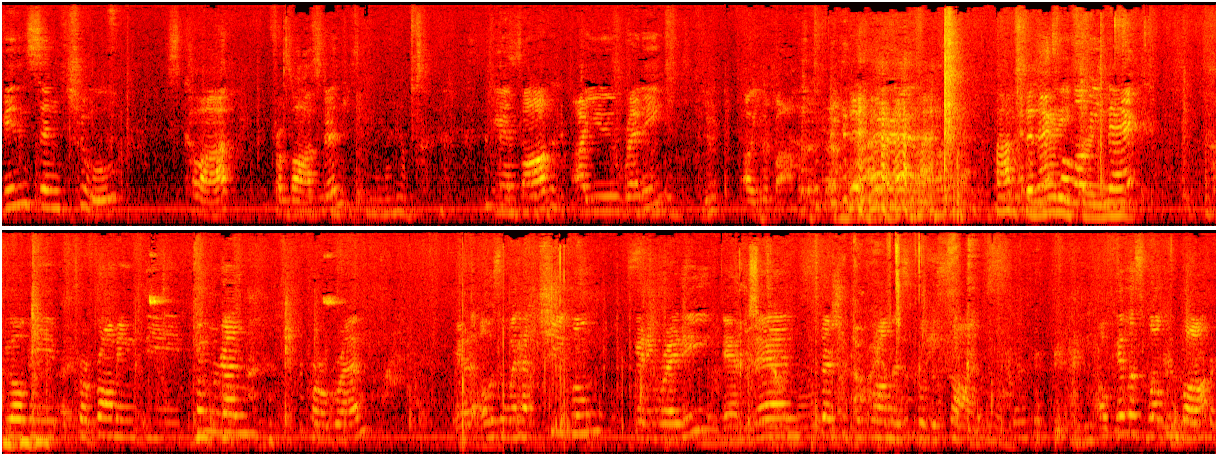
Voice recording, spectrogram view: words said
Vincent Chu's club from Boston. And Bob, are you ready? Oh, you're Bob. Bob's And the next one will be. Nick. He'll be performing the Pungran program. Getting ready, and then special performance for the songs. Okay, let's welcome Bob to.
